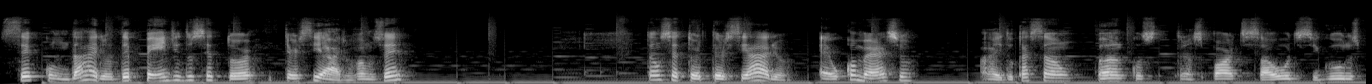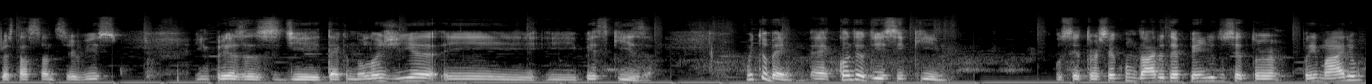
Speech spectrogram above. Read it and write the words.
secundário depende do setor terciário. Vamos ver? Então, o setor terciário é o comércio, a educação, bancos, transporte, saúde, seguros, prestação de serviços, empresas de tecnologia e, e pesquisa. Muito bem, é, quando eu disse que o setor secundário depende do setor primário,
